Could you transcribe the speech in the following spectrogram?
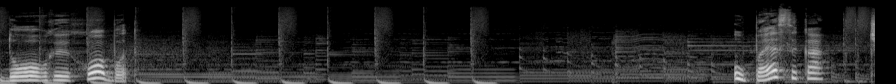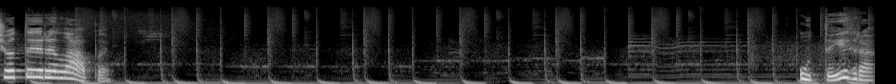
довгий хобот. У песика чотири лапи. У тигра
